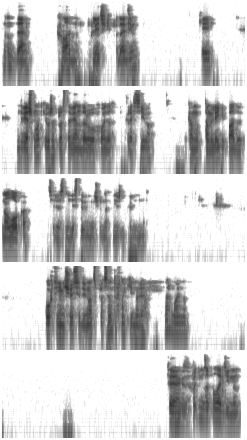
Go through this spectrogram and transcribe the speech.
Ну да. Ладно, плечики продадим. Окей. Две шмотки уже просто вендору уходят. Красиво. Кому-то там леги падают на лока. Интересно, есть ли у него чернокнижник или нет. Ух ты, ничего себе, 12% накинули. Нормально. Так, заходим за паладином.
